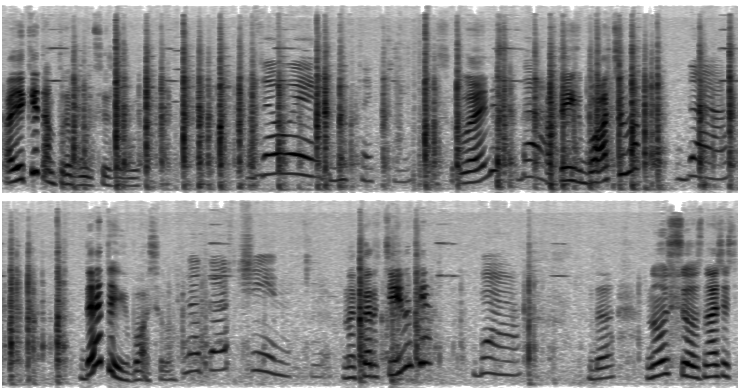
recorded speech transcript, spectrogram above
А які там прибульці живуть? Зелені такі. Зелені? А ти їх бачила? Да. Де ти їх бачила? На картинці. На картинки? Да. Да. Ну все, значить,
